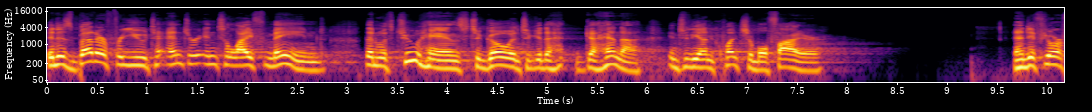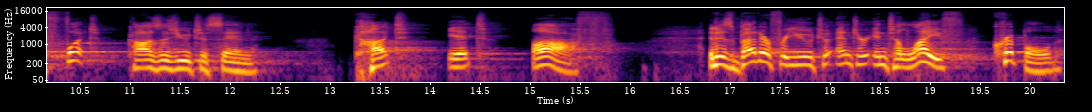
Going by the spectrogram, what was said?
It is better for you to enter into life maimed than with two hands to go into Gehenna, into the unquenchable fire. And if your foot causes you to sin, cut it off. It is better for you to enter into life crippled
